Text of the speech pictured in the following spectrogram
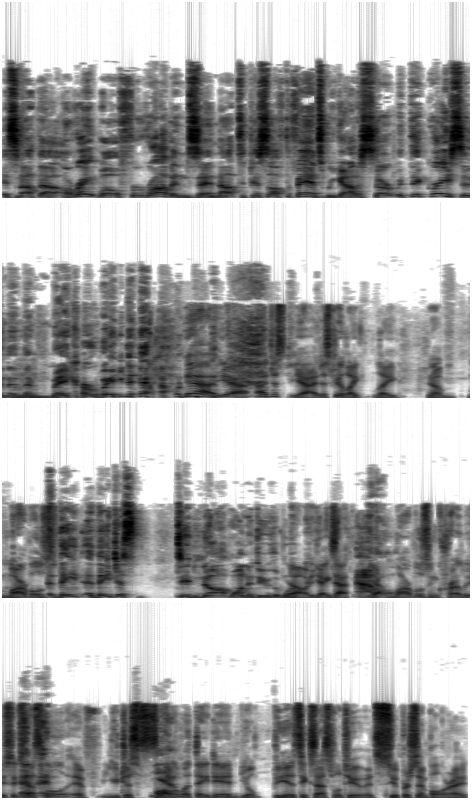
it's not the all right well for robins and not to piss off the fans we got to start with dick grayson and then mm. make our way down Yeah, yeah. I just, yeah, I just feel like, like you know, Marvel's. they they just did not want to do the work No, yeah, exactly. Yeah, all. Marvel's incredibly successful. if you just follow Yeah. what they did, you'll be as successful too. It's super simple, right?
